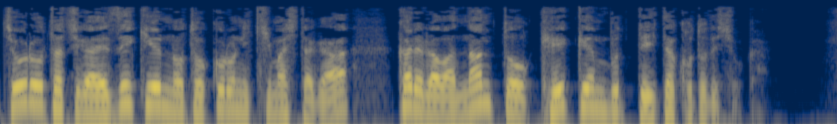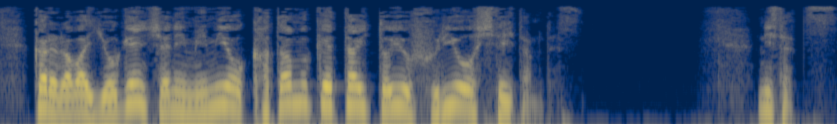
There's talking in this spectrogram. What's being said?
長老たちがエゼキエルのところに来ましたが、彼らは何と経験ぶっていたことでしょうか。彼らは預言者に耳を傾けたいというふりをしていたのです。二節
